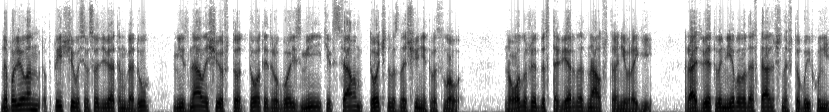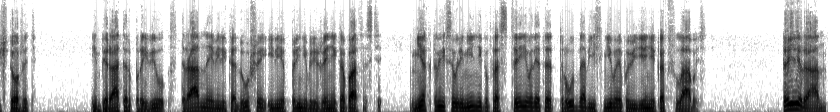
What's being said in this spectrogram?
Наполеон в 1809 году не знал еще, что тот и другой изменники в самом точном значении этого слова, но он уже достоверно знал, что они враги. Разве этого не было достаточно, чтобы их уничтожить? Император проявил странное великодушие или пренебрежение к опасности. Некоторые современников расценивали это трудно объяснимое поведение как слабость. Толеран,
